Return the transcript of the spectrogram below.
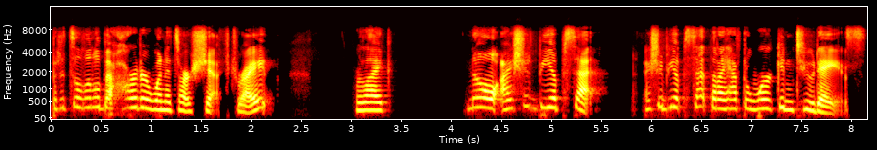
But it's a little bit harder when it's our shift, right? We're like, no, I should be upset. I should be upset that I have to work in two days.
